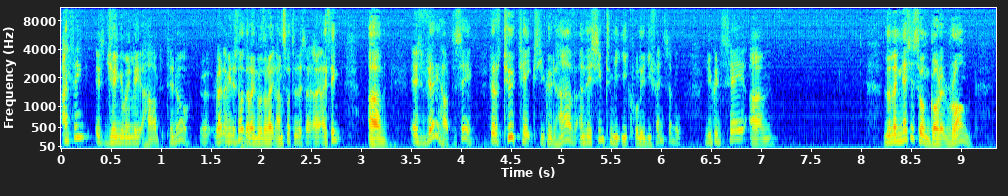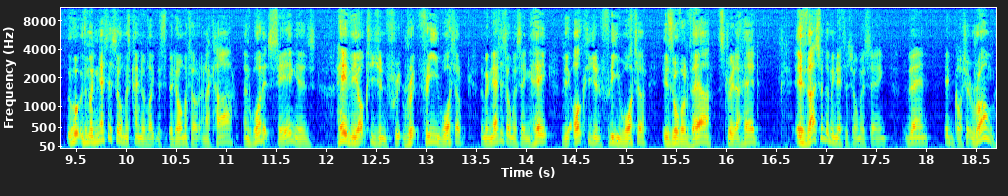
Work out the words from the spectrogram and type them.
I think it's genuinely hard to know. Right? I mean, it's not that I know the right answer to this. I, I think um, it's very hard to say. There are two takes you could have, and they seem to me equally defensible. You could say um, the magnetosome got it wrong. The magnetosome is kind of like the speedometer in a car, and what it's saying is, hey, the oxygen-free water. The magnetosome is saying, hey, the oxygen-free water is over there, straight ahead. If that's what the magnetosome is saying, then it got it wrong,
